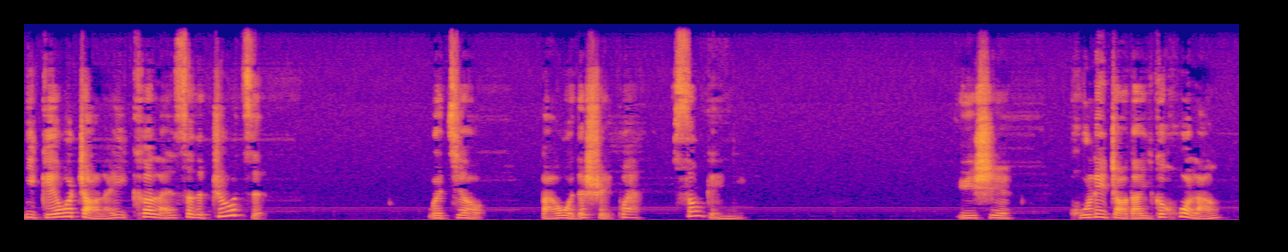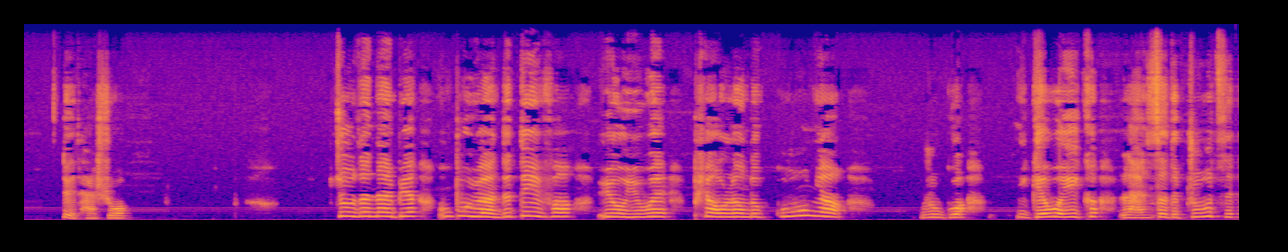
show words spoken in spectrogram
你给我找来一颗蓝色的珠子，我就把我的水罐送给你。于是，狐狸找到一个货郎，对他说：“就在那边不远的地方，有一位漂亮的姑娘。”如果你给我一颗蓝色的珠子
